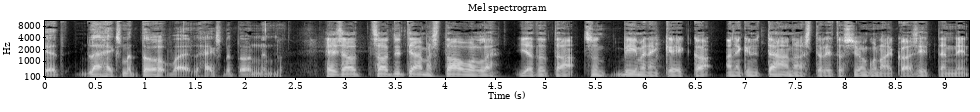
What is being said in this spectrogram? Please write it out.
että lähdekö mä tohon vai lähdekö mä tonne. No. Hei, sä oot, sä oot nyt jäämässä tauolle ja tota, sun viimeinen keikka, ainakin nyt tähän asti oli tuossa jonkun aikaa sitten, niin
